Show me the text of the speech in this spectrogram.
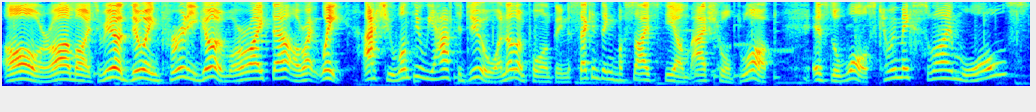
Alright, mates, we are doing pretty good. Alright there. Alright, wait. Actually, one thing we have to do, another important thing, the second thing besides the um actual block, is the walls. Can we make slime walls?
